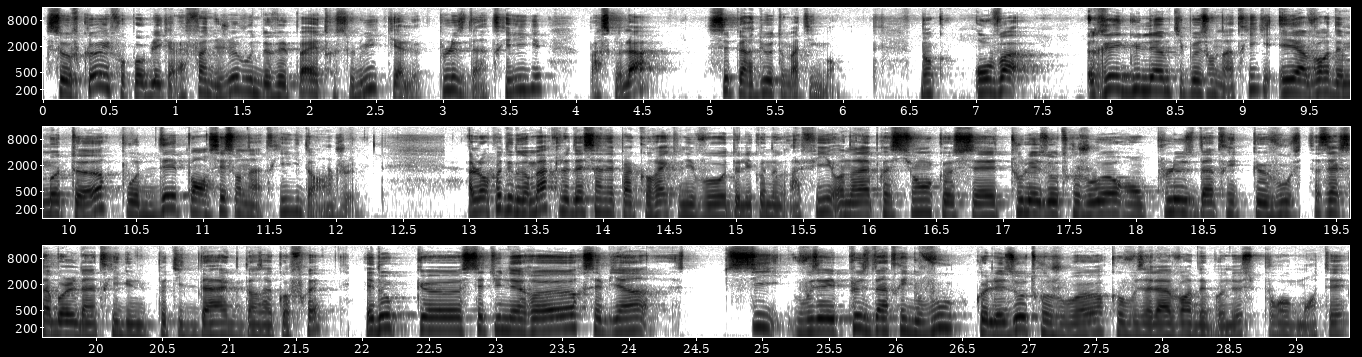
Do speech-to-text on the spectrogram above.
Sauf qu'il ne faut pas oublier qu'à la fin du jeu, vous ne devez pas être celui qui a le plus d'intrigue parce que là, c'est perdu automatiquement. Donc, on va réguler un petit peu son intrigue et avoir des moteurs pour dépenser son intrigue dans le jeu. Alors petite remarque, le dessin n'est pas correct au niveau de l'iconographie. On a l'impression que tous les autres joueurs ont plus d'intrigue que vous. Ça c'est le symbole d'intrigue, une petite dague dans un coffret. Et donc euh, c'est une erreur, c'est bien si vous avez plus d'intrigue vous que les autres joueurs que vous allez avoir des bonus pour augmenter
